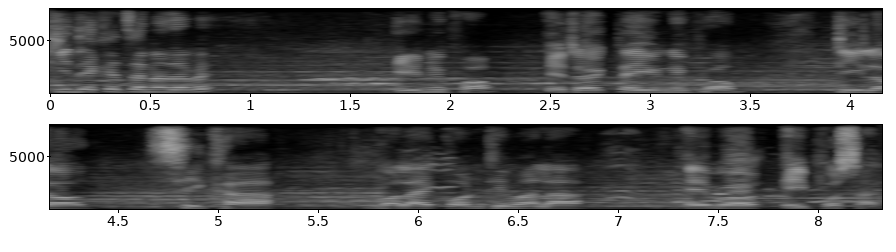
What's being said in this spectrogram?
কি দেখে চেনা যাবে? ইউনিফর্ম এটাও একটা ইউনিফর্ম তিলক শিখা গলায় কণ্ঠিমালা এবং এই পোশাক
